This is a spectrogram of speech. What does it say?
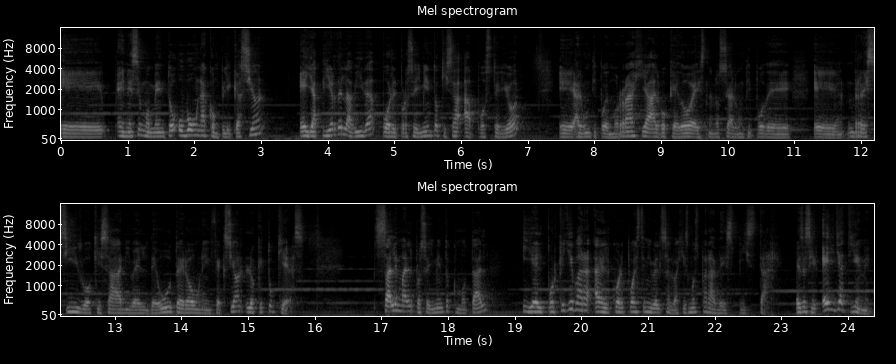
eh, en ese momento hubo una complicación, ella pierde la vida por el procedimiento quizá a posterior, eh, algún tipo de hemorragia, algo quedó, este, no sé, algún tipo de eh, residuo quizá a nivel de útero, una infección, lo que tú quieras. Sale mal el procedimiento como tal y el por qué llevar al cuerpo a este nivel de salvajismo es para despistar. Es decir, él ya tiene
